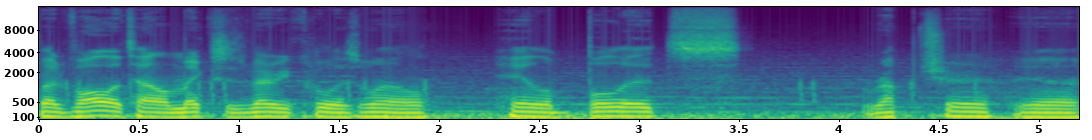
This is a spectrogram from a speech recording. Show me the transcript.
But volatile mix is very cool as well. Hail bullets, rupture, yeah.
